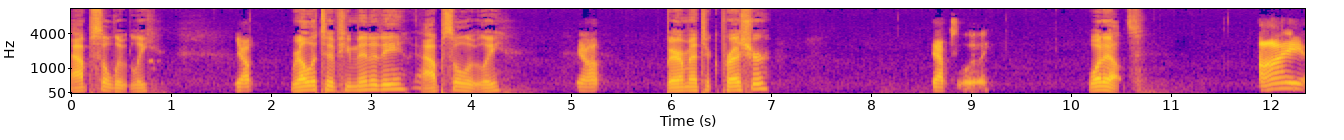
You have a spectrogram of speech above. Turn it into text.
absolutely. Yep. relative humidity absolutely yeah. Barometric pressure? Absolutely. What else? I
